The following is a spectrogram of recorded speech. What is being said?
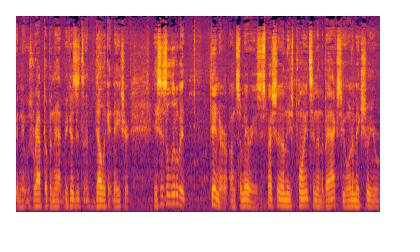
and it was wrapped up in that because it's a delicate nature. This is a little bit thinner on some areas, especially on these points and in the back, so you want to make sure you're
